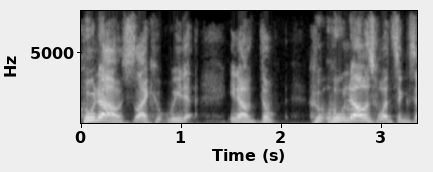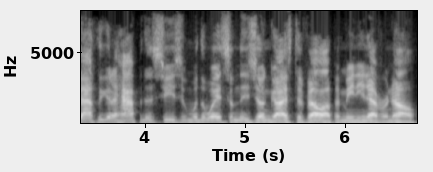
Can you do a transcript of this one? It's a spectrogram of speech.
who knows? Like we, you know, the who who knows what's exactly going to happen this season with the way some of these young guys develop. I mean, you never know.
